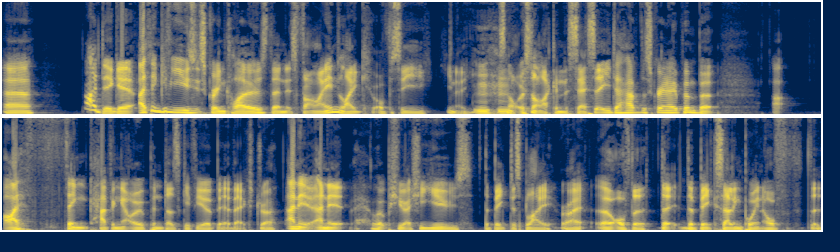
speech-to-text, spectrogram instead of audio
uh, I dig it. I think if you use it screen closed, then it's fine. Like obviously, you know, it's not it's not like a necessity to have the screen open, but I, I think having it open does give you a bit of extra, and it and it helps you actually use the big display, right? Uh, of the, the the big selling point of the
